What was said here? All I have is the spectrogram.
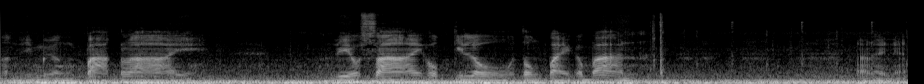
ตอนนี้เมือง ปากลายเลี้ยวซ้าย 6 กิโลตรงไปก็บ้าน อะไรเนี่ย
